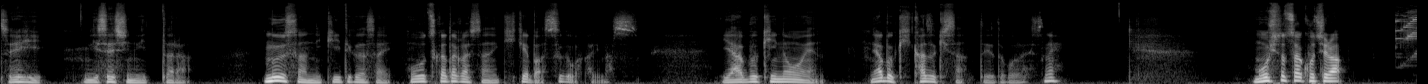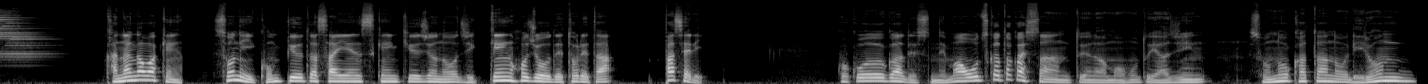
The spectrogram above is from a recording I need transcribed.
ぜひ伊勢市に行ったらムーさんに聞いてください。大塚隆さんに聞けばすぐ分かります。矢吹農園。矢吹和樹さんというところですね。もう一つはこちら。神奈川県ソニーコンピュータサイエンス研究所の実験補助で採れたパセリ。ここがですねまあ大塚隆さんというのはもう本当野人。その方の理論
